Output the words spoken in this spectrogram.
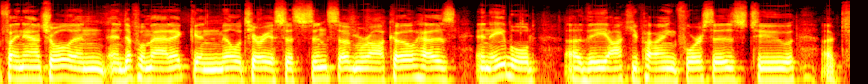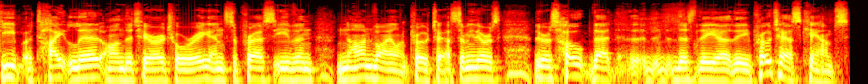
financial and, and diplomatic and military assistance of Morocco has enabled uh, the occupying forces to uh, keep a tight lid on the territory and suppress even nonviolent protests. I mean, there was there was hope that uh, the uh, the protest camps,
